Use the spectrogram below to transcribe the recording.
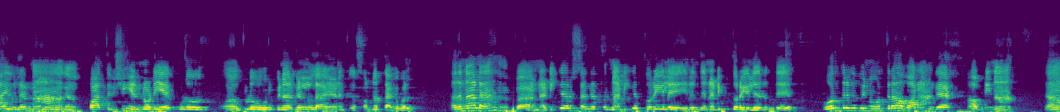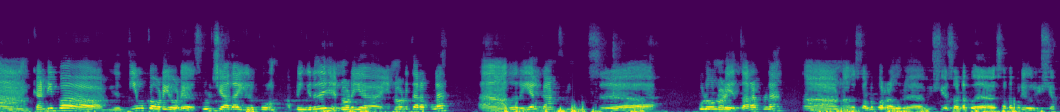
ஆய்வில் நான் பார்த்த விஷயம். என்னுடைய குழு குழு உறுப்பினர்கள் எனக்கு சொன்ன தகவல். அதனால இப்ப நடிகர் சங்கத்து நடிகர் துறையில இருந்து நடிப்பு துறையில இருந்து ஒருத்தருக்கு பின் ஒருத்தரா வராங்க அப்படின்னா கண்டிப்பா இது திமுகவுடைய சூழ்ச்சியா தான் இருக்கும் அப்படிங்கிறது என்னுடைய என்னுடைய தரப்புல அதுவும் ரியல் கான்ஃபிடன்ஸ் குழுவினுடைய தரப்புல நாங்கள் சொல்லப்படுற ஒரு விஷயம் சொல்ல சொல்லக்கூடிய ஒரு விஷயம்.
